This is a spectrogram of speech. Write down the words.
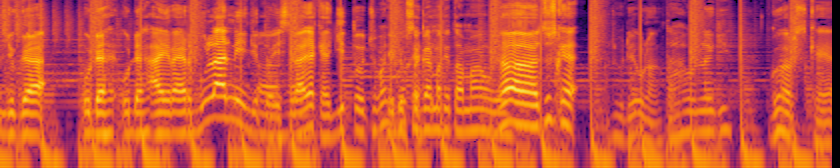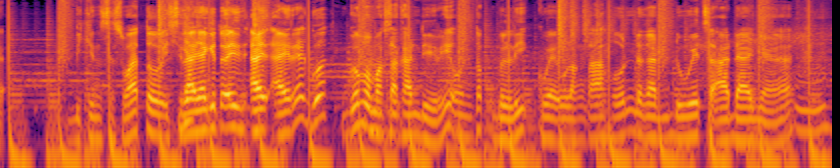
juga udah udah air air bulan nih gitu ah. istilahnya kayak gitu cuman Hidup segan mati tak mau ya. Ah, terus kayak aduh dia ulang tahun lagi gue harus kayak bikin sesuatu istilahnya gitu Eh, akhirnya gue gue memaksakan diri untuk beli kue ulang tahun dengan duit seadanya Hmm.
